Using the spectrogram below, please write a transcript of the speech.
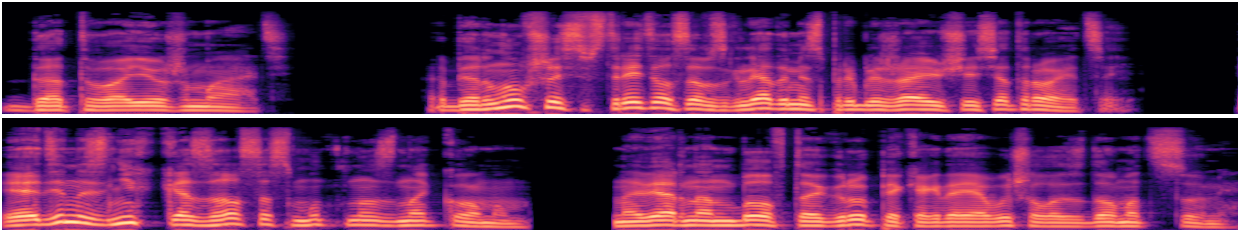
«Да твою ж мать!» Обернувшись, встретился взглядами с приближающейся троицей. И один из них казался смутно знакомым. Наверное, он был в той группе, когда я вышел из дома Цуми.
